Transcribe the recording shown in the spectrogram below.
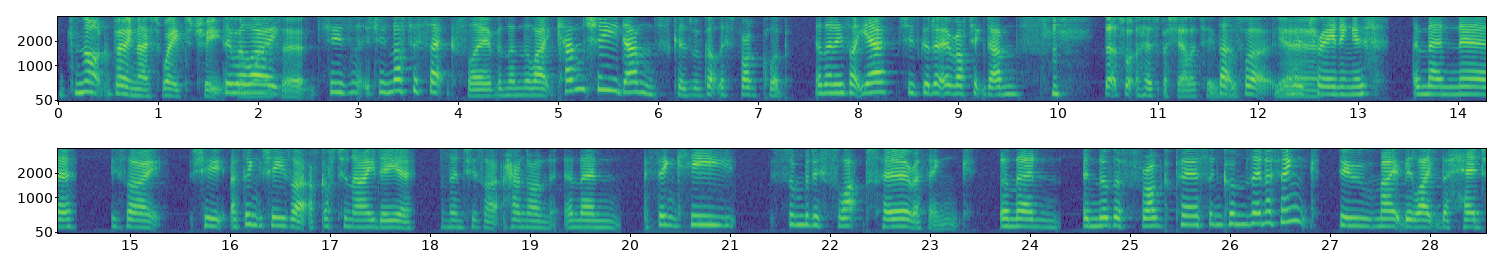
It's not a very nice way to treat they someone, were like, is it? she's she's not a sex slave. And then they're like, can she dance? Because we've got this frog club. And then he's like, yeah, she's good at erotic dance. That's what her speciality was. That's what her training is. And then uh, he's like, she. I think she's like, I've got an idea. And then she's like, hang on. And then I think he, somebody slaps her. I think. And then another frog person comes in. I think who might be like the head,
